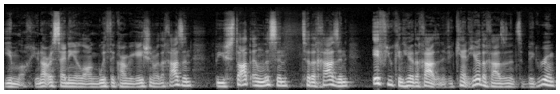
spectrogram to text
Yimloch. You're not reciting it along with the congregation or the Chazan, but you stop and listen to the Chazan if you can hear the chazan. If you can't hear the chazan, it's a big room,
